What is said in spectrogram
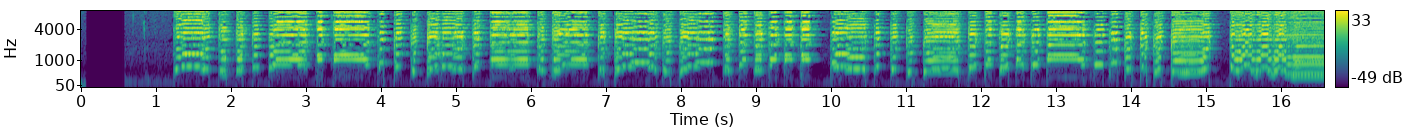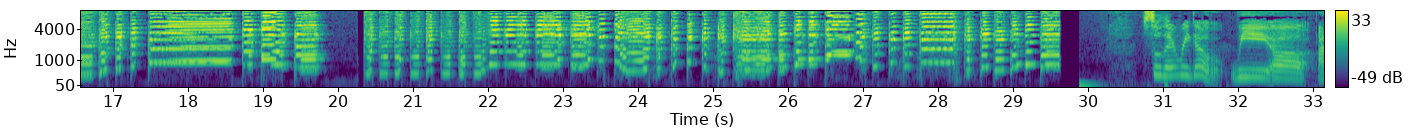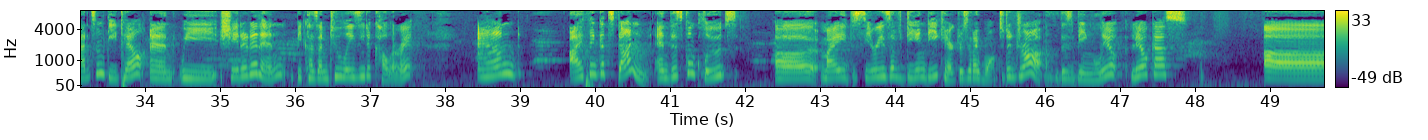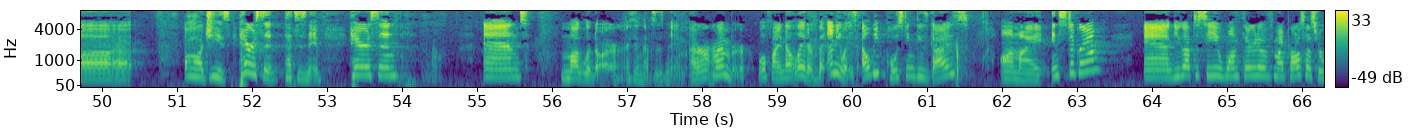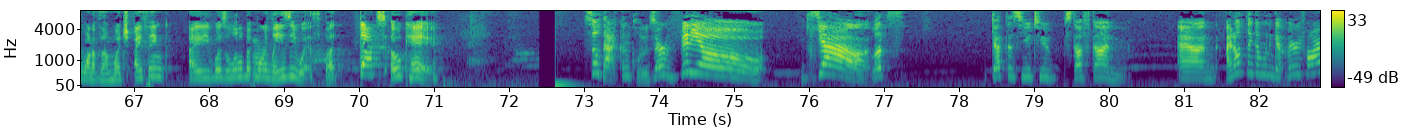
We uh, added some detail and we shaded it in because I'm too lazy to color it. And I think it's done. And this concludes uh, my series of D&D characters that I wanted to draw. This being Leo- uh, oh geez, Harrison, that's his name. Harrison, and Mugladar. I think that's his name. I don't remember. We'll find out later. But anyways, I'll be posting these guys on my Instagram, and you got to see one third of my process for one of them, which I think I was a little bit more lazy with, but that's okay. So that concludes our video. Yeah, let's get this YouTube stuff done. And I don't think I'm to get very far,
